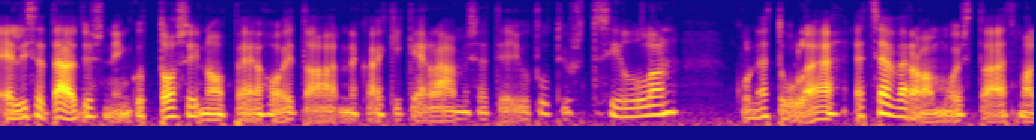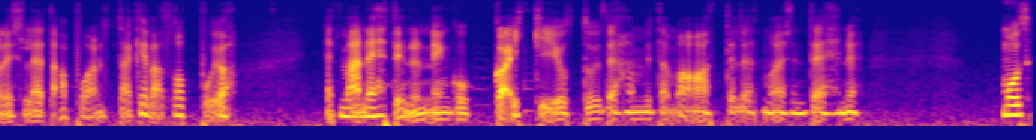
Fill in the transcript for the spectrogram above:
Eli se täytyisi niin kuin tosi nopea hoitaa ne kaikki keräämiset ja jutut just silloin, kun ne tulee. Et sen verran mä muistan, että mä olin silleen, että apua nyt tämä kevät loppu jo. Että mä en ehtinyt niin kuin kaikki juttuja tehdä, mitä mä ajattelin, että mä olisin tehnyt. Mutta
